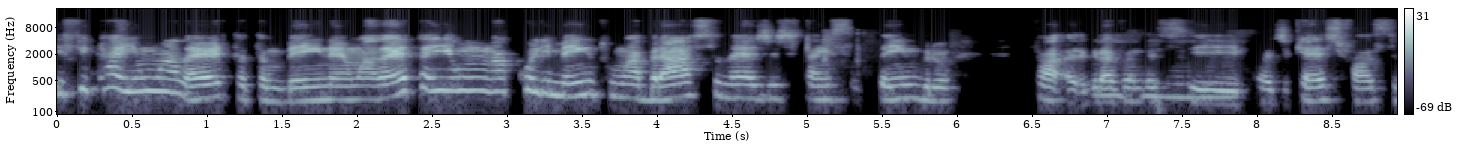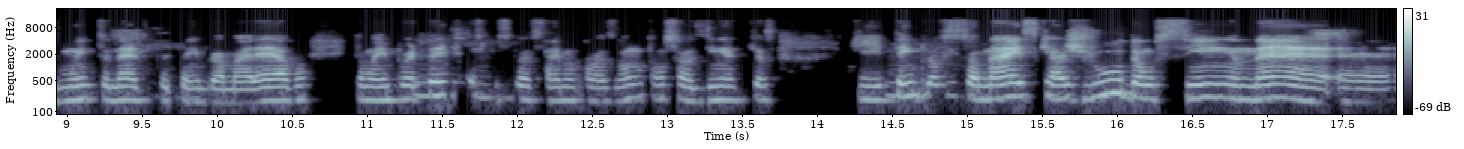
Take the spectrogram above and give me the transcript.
E fica aí um alerta também, né? Um alerta e um acolhimento, um abraço, né? A gente está em setembro, gravando uhum. esse podcast, fala-se muito né, de setembro amarelo, então é importante uhum. que as pessoas saibam que elas não estão sozinhas, que, as, que tem uhum. profissionais que ajudam sim, né? É,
